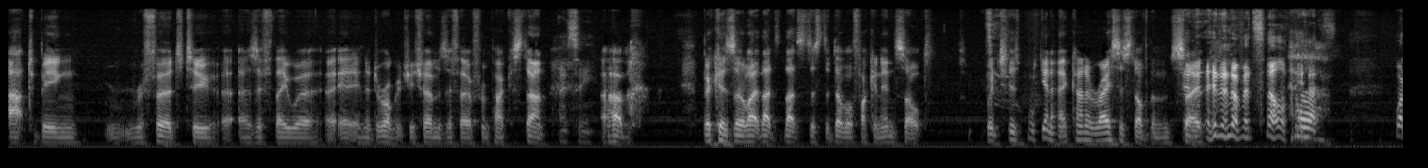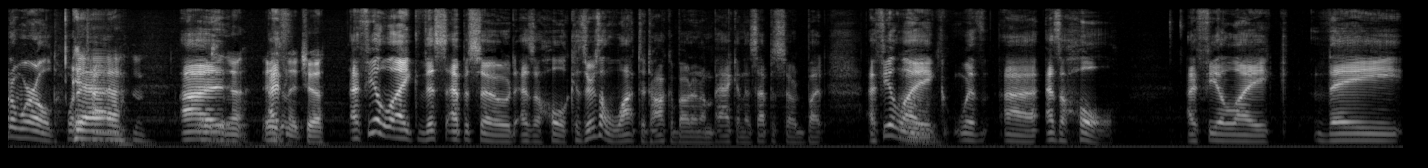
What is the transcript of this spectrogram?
at being referred to uh, as if they were uh, in a derogatory term, as if they were from Pakistan, I see. um, because they're like that's that's just a double fucking insult, which is you know kind of racist of them. So in, in and of itself. yes. What a world. What a yeah, time. Uh, isn't it? Isn't it, Jeff? I feel like this episode as a whole, because there's a lot to talk about and unpack in this episode, but I feel like with uh, as a whole, I feel like they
